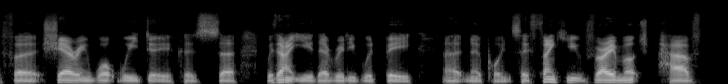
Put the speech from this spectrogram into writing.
for sharing what we do, because without you, there really would be uh, no point. So thank you very much. Have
